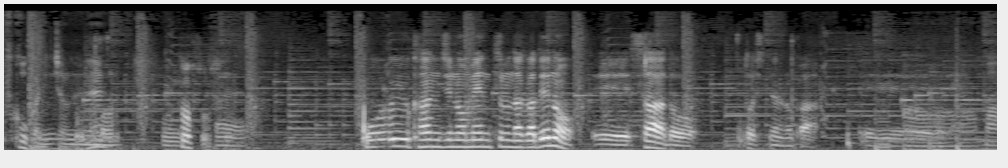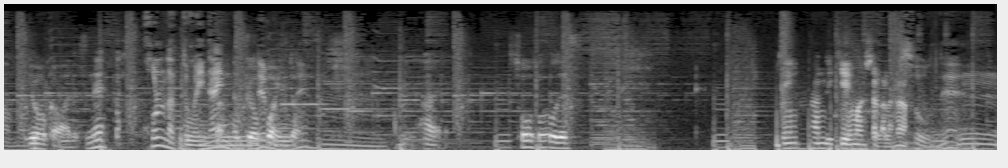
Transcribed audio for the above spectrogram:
福岡に行っちゃうんだよね。そうそうそう。はいこういう感じのメンツの中での、えーサードとしてなのか、えあーまあまー、あ、両川ですね。コンラッドがいないんだもんね、目標ポイントねはい。そうそうです。前半で消えましたからな。そうね。ん。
